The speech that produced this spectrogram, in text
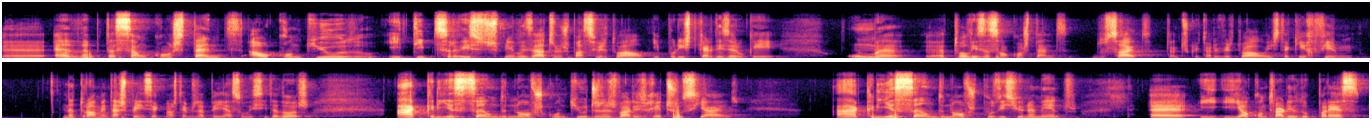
uh, adaptação constante ao conteúdo e tipo de serviços disponibilizados no espaço virtual, e por isto quer dizer o quê? Uma atualização constante do site, portanto, do escritório virtual, isto aqui refiro-me naturalmente à experiência que nós temos na PIA Solicitadores, à criação de novos conteúdos nas várias redes sociais, à criação de novos posicionamentos, uh, e, e ao contrário do que parece,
